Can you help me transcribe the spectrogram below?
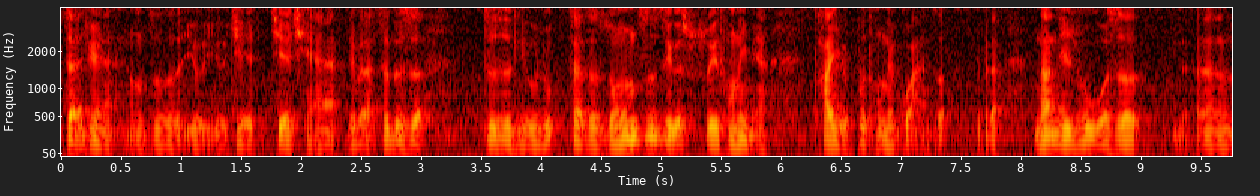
债券融资，有有借借钱，对不对？这都是都是流入，在这融资这个水桶里面，它有不同的管子，对不对？那你如果是嗯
